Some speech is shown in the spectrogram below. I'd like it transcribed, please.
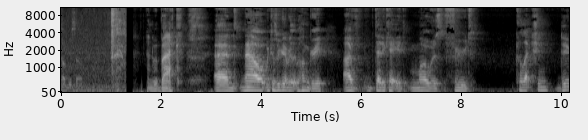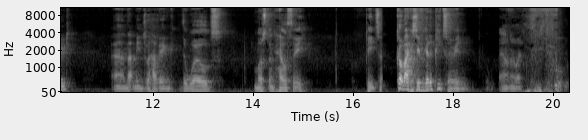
Help yourself. We're back. And now, because we're getting a little hungry, I've dedicated Moa's food collection dude. And that means we're having the world's most unhealthy pizza. Cut back and see if we get a pizza in, I don't know when.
